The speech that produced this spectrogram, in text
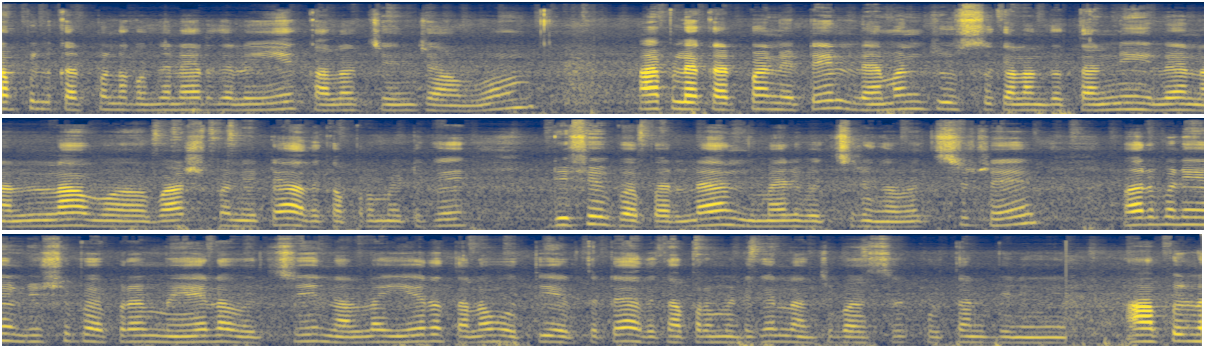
ஆப்பிள் கட் பண்ண கொஞ்ச நேரத்துலேயே கலர் சேஞ்ச் ஆகும். ஆப்பிளை கட் பண்ணிவிட்டு லெமன் ஜூஸ் கலந்த தண்ணியில் நல்லா வாஷ் பண்ணிவிட்டு அதுக்கப்புறமேட்டுக்கு டிஷ்யூ பேப்பரில் இந்த மாதிரி வச்சுருங்க. வச்சுட்டு மறுபடியும் டிஷ்யூ பேப்பரை மேலே வச்சு நல்லா ஈரத்தெல்லாம் ஒத்தி எடுத்துகிட்டு அதுக்கப்புறமேட்டுக்கு லஞ்ச் பாக்ஸு கொடுத்து அனுப்பினீங்க ஆப்பிள்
